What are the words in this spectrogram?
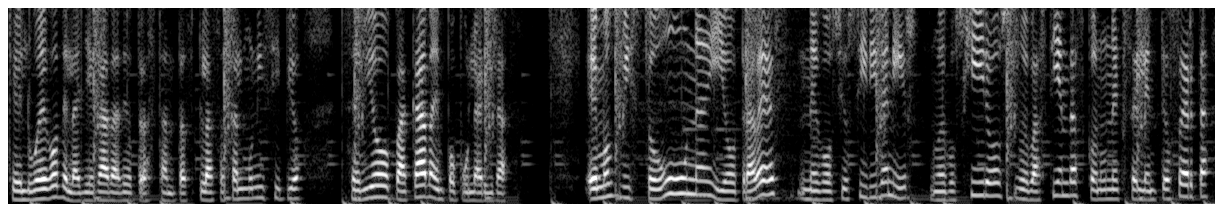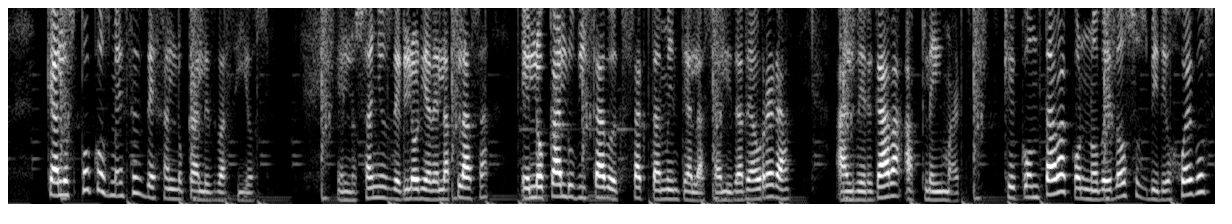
que luego de la llegada de otras tantas plazas al municipio se vio opacada en popularidad. Hemos visto una y otra vez negocios ir y venir, nuevos giros, nuevas tiendas con una excelente oferta que a los pocos meses dejan locales vacíos. En los años de gloria de la plaza, el local ubicado exactamente a la salida de Aurrera albergaba a Playmart, que contaba con novedosos videojuegos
